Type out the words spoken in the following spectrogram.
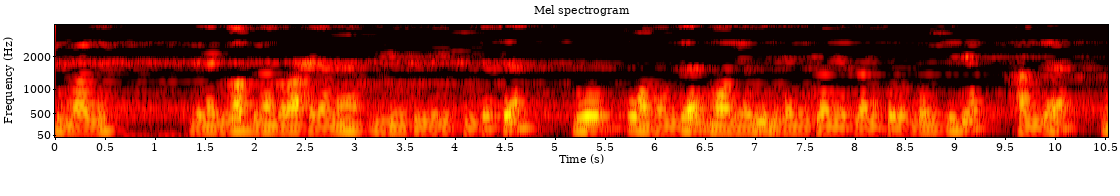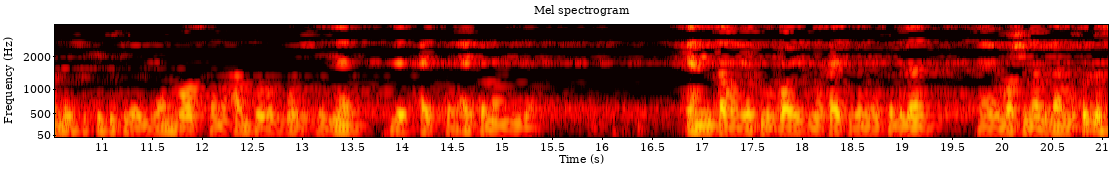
bu muallif demak zot bilan rohilani bugungi kundagi tushunchasi bu u odamda moliyaviy bo'lgan imkoniyatlarni to'liq bo'lishligi hamda uni o'sha ko'chiradigan vositani ham to'g'ri bo'lishligi deb aytaman deydi ya'ni samolyotmi poyezdmi qaysi bir narsa bilan e, moshina bilan xullas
